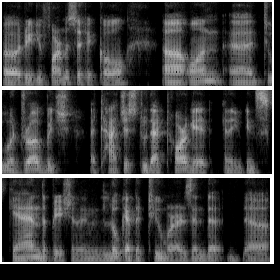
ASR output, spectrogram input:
a radiopharmaceutical on uh, to a drug which attaches to that target, and you can scan the patient and look at the tumors and the uh,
